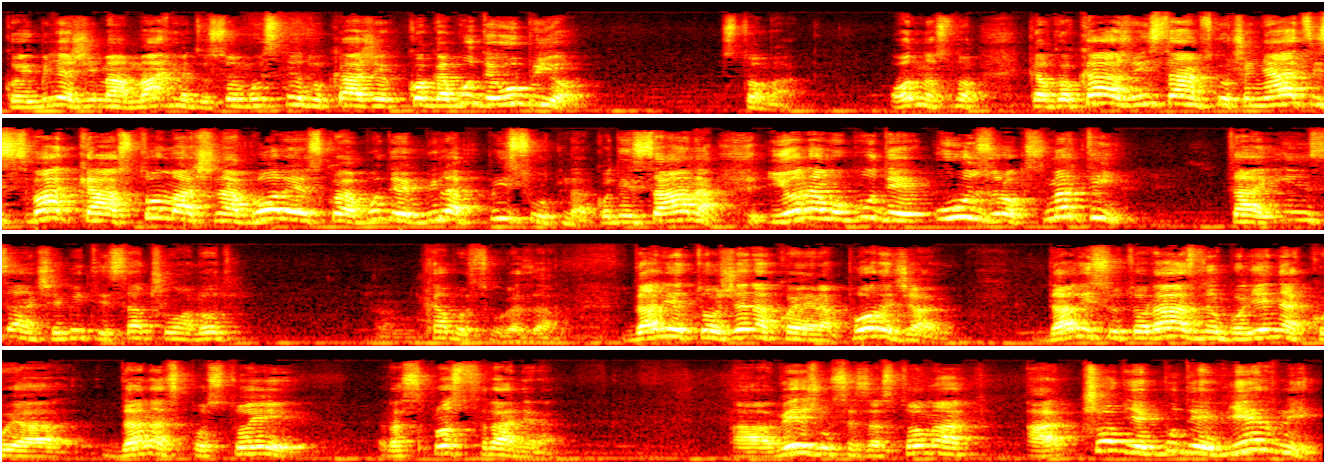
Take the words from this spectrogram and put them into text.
koji bilježi ima Mahmed u svom usnedu, kaže koga bude ubio stomak. Odnosno, kako kažu islamski učenjaci, svaka stomačna bolest koja bude bila prisutna kod insana i ona mu bude uzrok smrti, taj insan će biti sačuvan od kaborskog azaba. Da li je to žena koja je na poređaju? Da li su to razne oboljenja koja danas postoje rasprostranjena, a vežu se za stomak, a čovjek bude vjernik,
